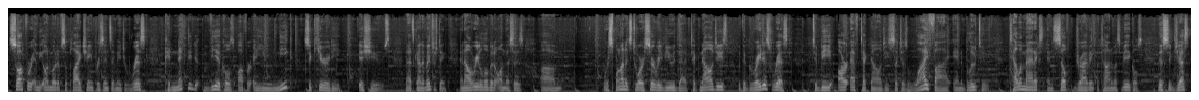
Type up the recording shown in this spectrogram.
software in the automotive supply chain presents a major risk. Connected vehicles offer a unique security issues. That's kind of interesting. And I'll read a little bit on this as um, respondents to our survey viewed that technologies with the greatest risk to be RF technologies such as Wi-Fi and Bluetooth telematics, and self driving autonomous vehicles. This suggests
